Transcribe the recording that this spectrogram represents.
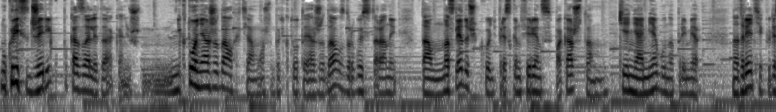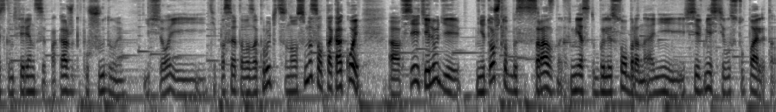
Ну, Крис и Джерику показали, да, конечно. Никто не ожидал, хотя, может быть, кто-то и ожидал. С другой стороны, там на следующей какой-нибудь пресс-конференции покажут там Кенни Омегу, например. На третьей пресс-конференции покажут Пушиду и все, и типа с этого закрутится. Но смысл-то какой? А, все эти люди не то чтобы с разных мест были собраны, они все вместе выступали там.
